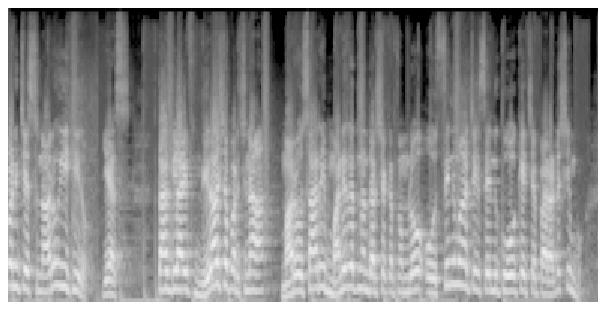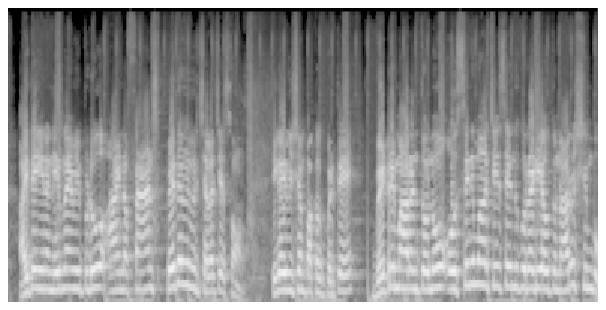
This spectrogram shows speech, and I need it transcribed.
పని చేస్తున్నారు ఈ హీరో. ఎస్ తగ్ లైఫ్ నిరాశపరిచిన మరోసారి మణిరత్నం దర్శకత్వంలో ఓ సినిమా చేసేందుకు ఓకే చెప్పారట శింబు అయితే ఈయన నిర్ణయం ఇప్పుడు ఆయన ఫ్యాన్స్ పెదవి విరిచేలా చేస్తాం ఇక ఈ విషయం పక్కకు పెడితే వెట్రి మారన్తోనూ ఓ సినిమా చేసేందుకు రెడీ అవుతున్నారు శింబు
